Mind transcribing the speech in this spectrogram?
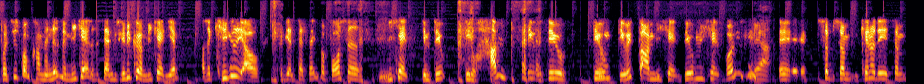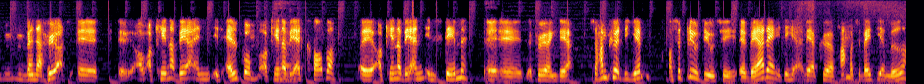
på et tidspunkt kom han ned med Michael, og så sagde han, vi skal lige køre Michael hjem. Og så kiggede jeg jo, fordi han satte sig ind på forsædet. Michael, jamen det er jo, det er jo ham. Det er, det er jo, det er, jo, det er jo ikke bare Michael, det er jo Michael Bundsen, ja. øh, som, som kender det, som man har hørt, øh, øh, og, og kender hver en, et album, og kender ja. hver et cover, øh, og kender hver en, en stemmeføring øh, der. Så ham kørte vi hjem, og så blev det jo til øh, hverdag, det her med at køre frem og tilbage de her møder.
